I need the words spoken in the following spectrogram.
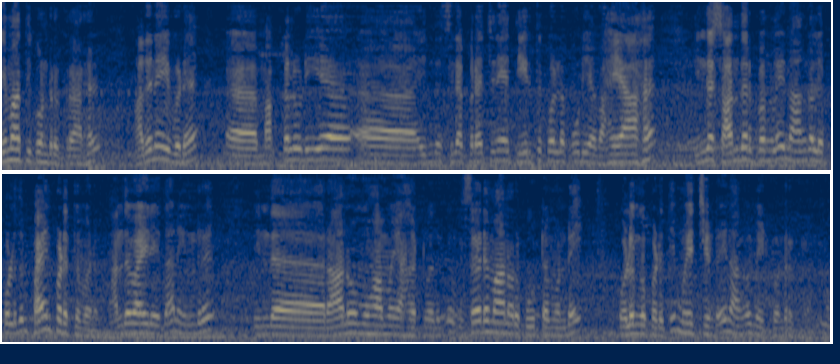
ஏமாத்தி கொண்டிருக்கிறார்கள். அதனை விட மக்களுடைய இந்த சில பிரச்சனையை தீர்த்து கொள்ளக்கூடிய வகையாக இந்த சந்தர்ப்பங்களை நாங்கள் எப்பொழுதும் பயன்படுத்த வேண்டும். அந்த வகையிலே தான் இன்று இந்த ராணுவ முகாமை அகற்றுவதற்கு விசேடமான ஒரு கூட்டம் ஒன்றை ஒழுங்குபடுத்தி முயற்சி ஒன்றை நாங்கள் மேற்கொண்டிருக்கிறோம்.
